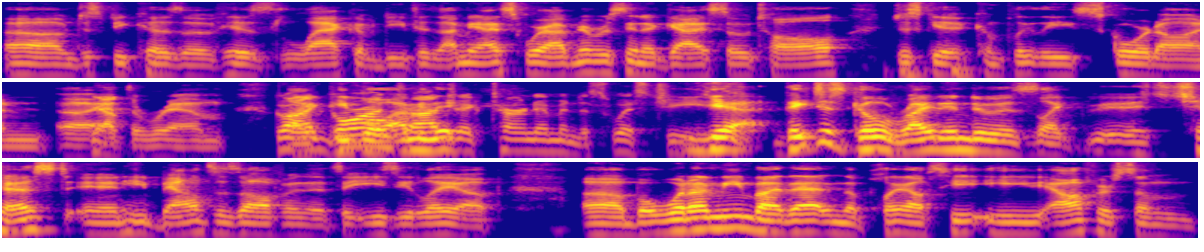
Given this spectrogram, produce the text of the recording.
um, just because of his lack of defense. I mean, I swear I've never seen a guy so tall just get completely scored on uh, at the rim. Like people, Goran I mean, they, turned him into Swiss cheese. Yeah, they just go right into his like his chest, and he bounces off, and it's an easy layup. Uh, but what I mean by that in the playoffs, he he offers some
